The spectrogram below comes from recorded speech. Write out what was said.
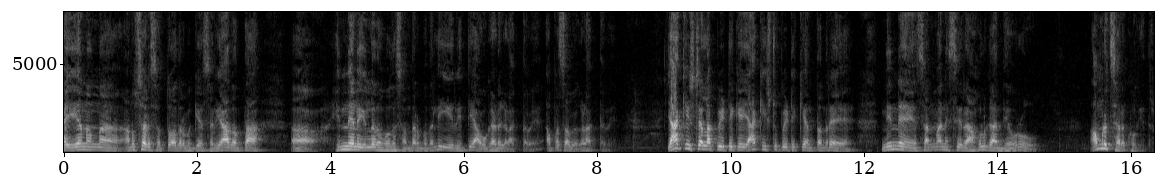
ಏನನ್ನು ಅನುಸರಿಸುತ್ತೋ ಅದರ ಬಗ್ಗೆ ಸರಿಯಾದಂಥ ಹಿನ್ನೆಲೆ ಇಲ್ಲದ ಹೋದ ಸಂದರ್ಭದಲ್ಲಿ ಈ ರೀತಿಯ ಅವಘಡಗಳಾಗ್ತವೆ, ಅಪಸವ್ಯಗಳಾಗ್ತವೆ. ಯಾಕೆ ಇಷ್ಟೆಲ್ಲ ಪೀಠಿಕೆ, ಯಾಕೆ ಇಷ್ಟು ಪೀಠಿಕೆ ಅಂತಂದರೆ ನಿನ್ನೆ ಸನ್ಮಾನಿಸಿ ರಾಹುಲ್ ಗಾಂಧಿ ಅವರು ಅಮೃತ್ಸರಕ್ಕೆ ಹೋಗಿದ್ರು.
